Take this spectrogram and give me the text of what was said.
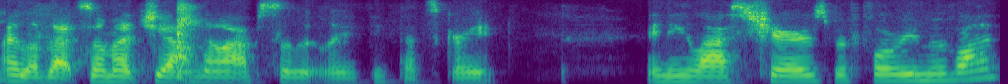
I love that so much. Yeah, no, absolutely. I think that's great. Any last shares before we move on?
